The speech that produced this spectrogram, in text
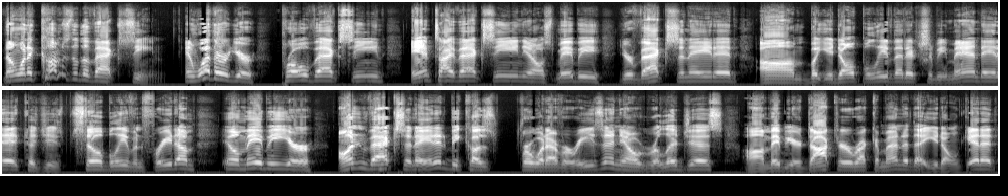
Now, when it comes to the vaccine, and whether you're pro vaccine, anti vaccine, you know, maybe you're vaccinated, um, but you don't believe that it should be mandated because you still believe in freedom. You know, maybe you're unvaccinated because for whatever reason, you know, religious, uh, maybe your doctor recommended that you don't get it.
